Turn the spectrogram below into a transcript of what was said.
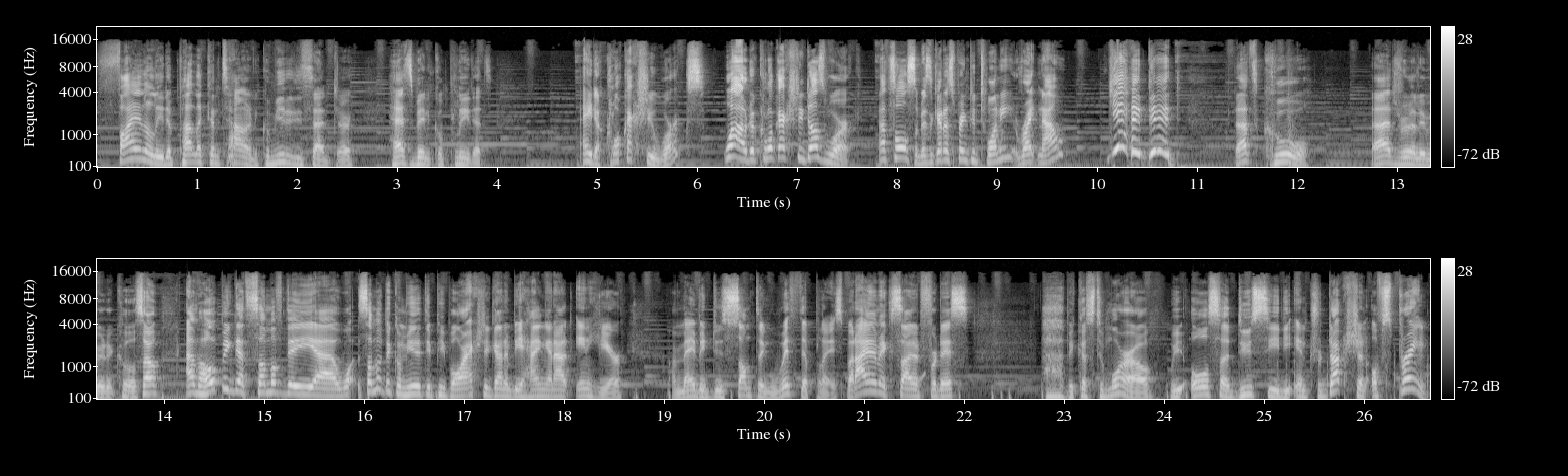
Finally, the Pelican Town Community Center has been completed. Hey, the clock actually works? Wow, the clock actually does work. That's awesome. Is it going to spring to 20 right now? Yeah, it did. That's cool. That's really, really cool. So I'm hoping that some of the uh, some of the community people are actually going to be hanging out in here or maybe do something with the place. But I am excited for this because tomorrow we also do see the introduction of spring.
